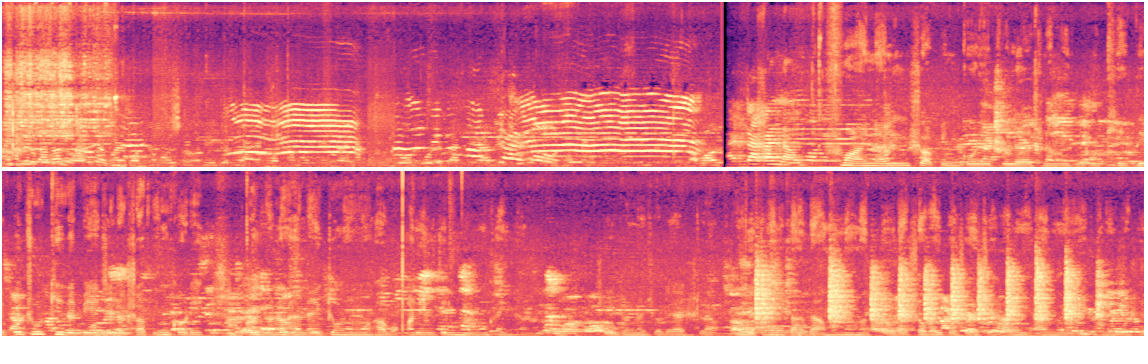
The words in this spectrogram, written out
আমাদের দাদা লজ্জা পায় কথা বলতে সেই জন্য কথা বলতে চায় না খুব জোর করে তাকে ফাইনালি শপিং করে চলে আসলাম, একটু খেতে। প্রচুর খিদে পেয়েছিল শপিং করে। ওই জন্য ভালো একটু মোমো খাব। অনেকদিন মোমো খাই না। সেই জন্য চলে আসলাম। এখানে দাদা, আমার ননদ ওরা সবাই বসে আছে। আমি আর মেয়ে এখানে বসে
